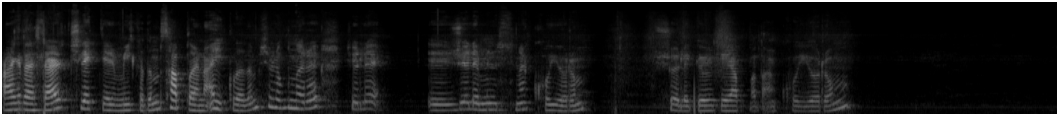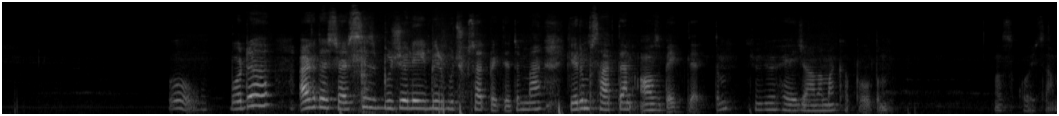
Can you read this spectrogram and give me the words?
Arkadaşlar çileklerimi yıkadım. Saplarını ayıkladım. Şimdi bunları şöyle e, jölemin üstüne koyuyorum. Şöyle gölge yapmadan koyuyorum. Oo. Bu arada arkadaşlar siz bu jöleyi bir buçuk saat bekledim. Ben yarım saatten az beklettim. Çünkü heyecanıma kapıldım. Nasıl koysam?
